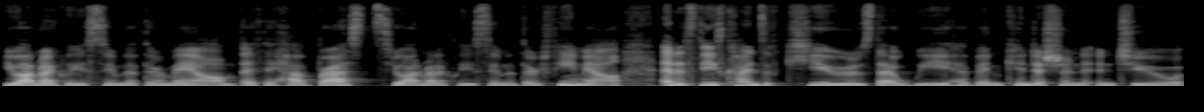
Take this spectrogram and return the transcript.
you automatically assume that they're male. If they have breasts, you automatically assume that they're female. And it's these kinds of cues that we have been conditioned into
